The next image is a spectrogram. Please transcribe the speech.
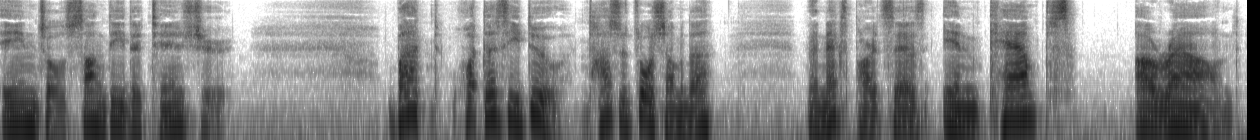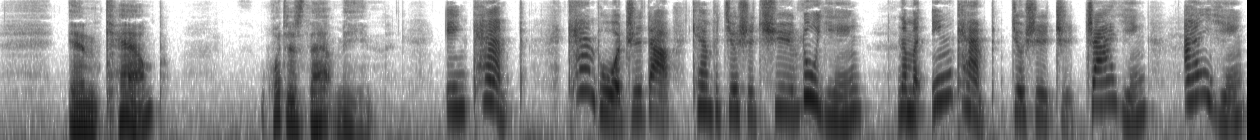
angel, 上帝的天使. But what does he do? 他是做什么呢? The next part says, encamps around. Encamp, what does that mean? In camp, camp 我知道，camp 就是去露营，那么 in camp 就是指扎营、安营，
